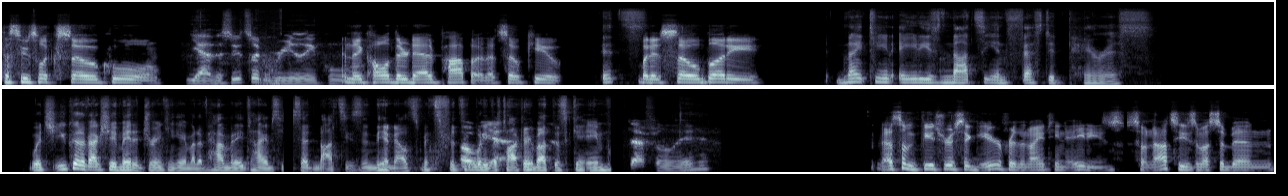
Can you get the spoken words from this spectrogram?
The suits look so cool. Yeah, the suits look really cool. And they called their dad Papa. That's so cute. It's but it's so bloody. 1980s Nazi infested Paris. Which you could have actually made a drinking game out of how many times he said Nazis in the announcements for the, oh, when yeah. he was talking about this game. Definitely. That's some futuristic gear for the 1980s. So Nazis must have been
